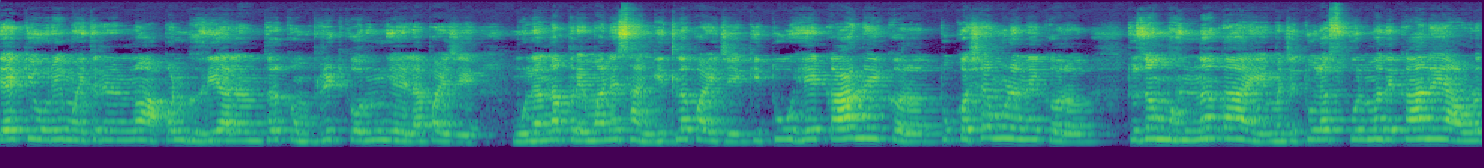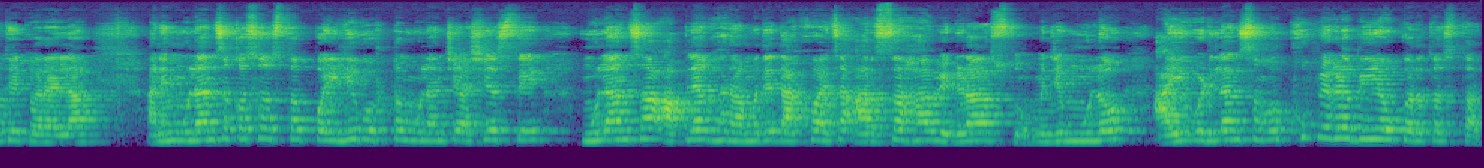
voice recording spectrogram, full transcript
त्या क्युरी मैत्रिणींना आपण घरी आल्यानंतर कंप्लीट करून घ्यायला पाहिजे. मुलांना प्रेमाने सांगितलं पाहिजे की तू हे का नाही करत? तू कशामुळे नाही करत? तुझं म्हणणं काय आहे? म्हणजे तुला स्कूलमध्ये का नाही आवडत हे करायला? आणि मुलांचं कसं असतं? पहिली गोष्ट मुलांची अशी असते मुलांचा आपल्या घरामध्ये दाखवायचा आरसा हा वेगळा असतो. म्हणजे मुलं आई वडिलांसमोर खूप वेगळं बिहेव करत असतात.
